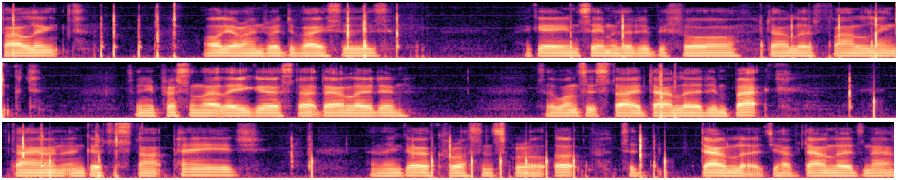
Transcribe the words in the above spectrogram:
FileLinked. All your Android devices again same as I did before. Download FileLinked. So when you press on that there you go start downloading. So once it started downloading back down and go to start page and then go across and scroll up to downloads. You have downloads now.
